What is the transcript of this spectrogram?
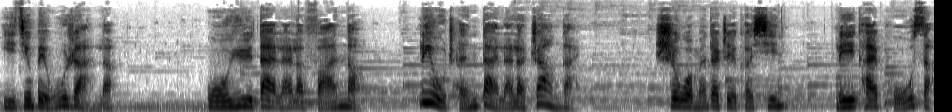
已经被污染了。五欲带来了烦恼，六尘带来了障碍，使我们的这颗心离开菩萨、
